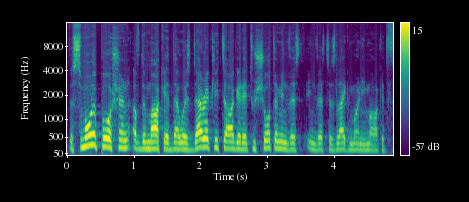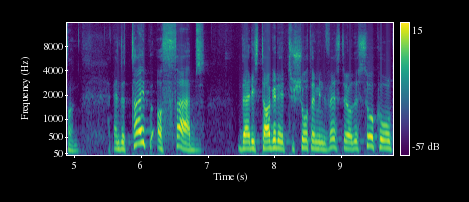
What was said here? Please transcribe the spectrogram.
the smaller portion of the market that was directly targeted to short-term invest investors like money market fund. And the type of FABs that is targeted to short-term investors are the so-called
